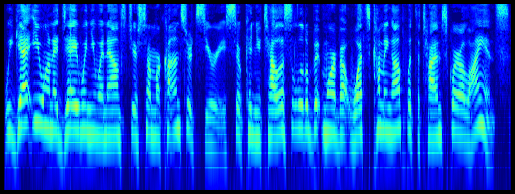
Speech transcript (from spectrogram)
We get you on a day when you announced your summer concert series. So, can you tell us a little bit more about what's coming up with the Times Square Alliance?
